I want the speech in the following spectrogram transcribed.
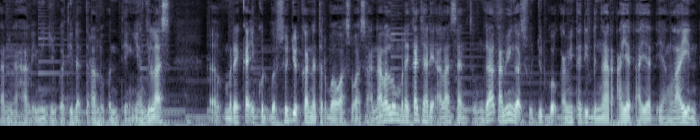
karena hal ini juga tidak terlalu penting. Yang jelas mereka ikut bersujud karena terbawa suasana lalu mereka cari alasan tuh. Enggak kami enggak sujud kok. Kami tadi dengar ayat-ayat yang lain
